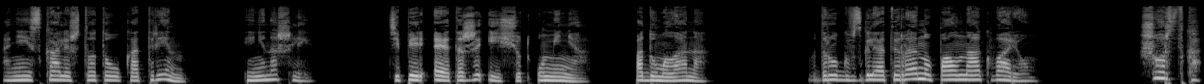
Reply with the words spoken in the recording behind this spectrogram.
Они искали что-то у Катрин и не нашли. Теперь это же ищут у меня, подумала она. Вдруг взгляд Ирен упал на аквариум. «Шорстка!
